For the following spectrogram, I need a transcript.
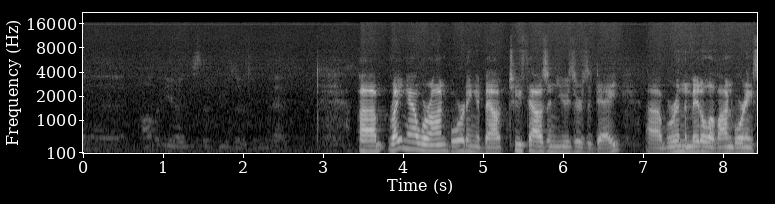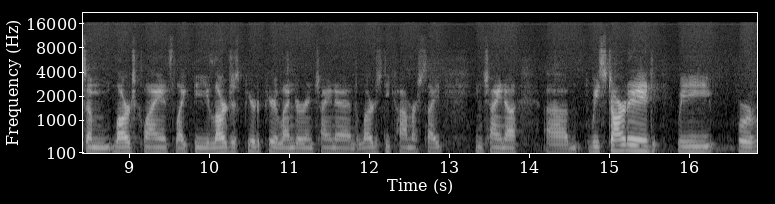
and how many registered users do have? Right now, we're onboarding about 2,000 users a day. We're in the middle of onboarding some large clients, like the largest peer-to-peer lender in China and the largest e-commerce site in China. Um, we started, we were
